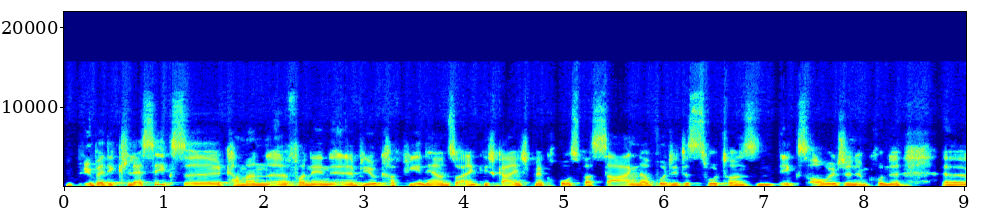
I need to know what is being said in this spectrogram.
über die Classics äh, kann man äh, von den äh, Biografien her und so eigentlich gar nicht mehr groß was sagen. Da wurde das 2000X Origin im Grunde äh,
